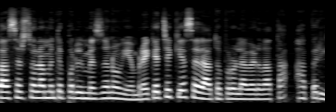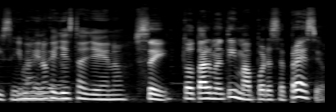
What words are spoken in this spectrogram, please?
va a ser solamente por el mes de noviembre. Hay que chequear ese dato, pero la verdad está aperísimo. Imagino que ya está lleno. Sí, totalmente y más por ese precio.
